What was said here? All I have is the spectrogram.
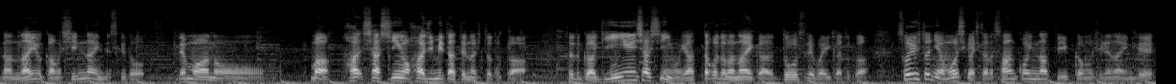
内容かもしんないんですけど、でもあのまあ、写真を始めたての人とか、それとか銀塩写真をやったことがないからどうすればいいかとか、そういう人にはもしかしたら参考になっていくかもしれないんで、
